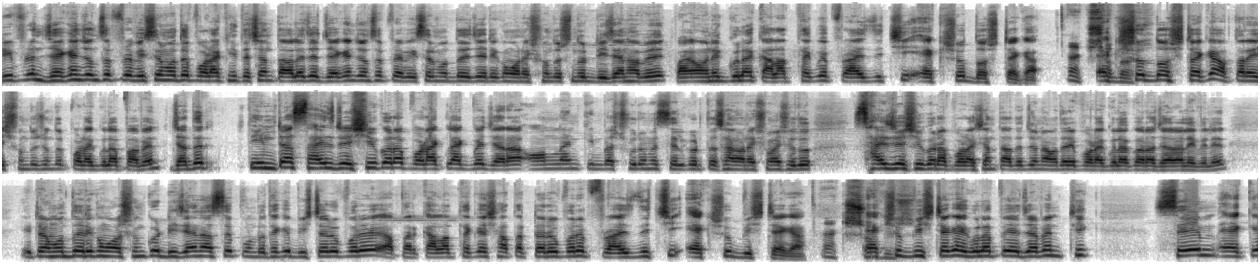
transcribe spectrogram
ডিফারেন্ট জ্যাক এন্ড জনসন প্রেভিক্সের মধ্যে প্রোডাক্ট নিতে চান তাহলে যে জ্যাক এন্ড জনসন প্রেভিক্সের মধ্যে যে এরকম অনেক সুন্দর সুন্দর ডিজাইন হবে প্রায় অনেকগুলো কালার থাকবে প্রাইস দিচ্ছি একশো দশ টাকা। একশো একশো দশ টাকা আপনারা এই সুন্দর সুন্দর প্রোডাক্টগুলো পাবেন। যাদের তিনটা সাইজ রেশিও করা প্রোডাক্ট লাগবে যারা অনলাইন কিংবা শোরুমে সেল করতে চান। অনেক সময় শুধু সাইজ রেশিও করা প্রোডাক্ট চান তাদের জন্য আমাদের এই প্রোডাক্টগুলো করা যারা লেভেলের এটার মধ্যে এরকম অসংখ্য ডিজাইন আছে পনেরো থেকে বিশটার উপরে আপনার কালার থাকে সাত আটটার উপরে প্রাইস দিচ্ছি একশো বিশ টাকা। একশো বিশ। টাকা এগুলো পেয়ে যাবেন ঠিক সেম একে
